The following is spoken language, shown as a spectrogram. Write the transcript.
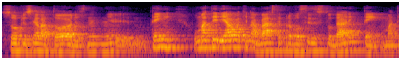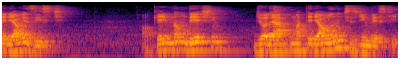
sobre os relatórios. Né? Tem o material aqui na Baster para vocês estudarem? Tem, o material existe, ok? Não deixem de olhar o material antes de investir.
